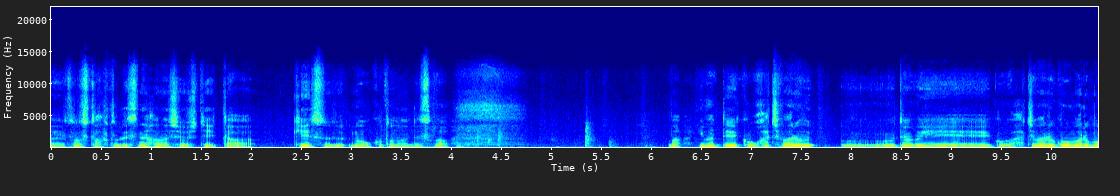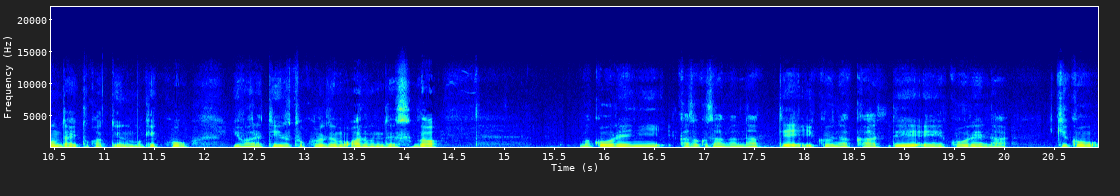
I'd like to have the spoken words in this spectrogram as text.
え、そのスタッフとですね話をしていたケースのことなんですがまあ、今ってこう80、えー、8050問題とかっていうのも結構言われているところでもあるんですが、まあ、高齢に家族さんがなっていく中で、えー、高齢な引きこ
